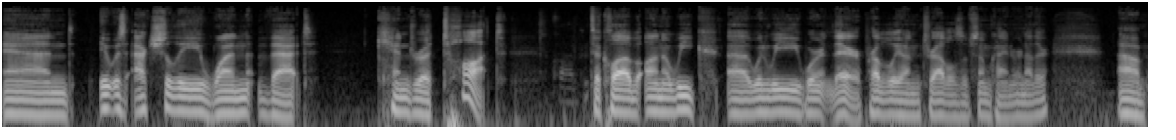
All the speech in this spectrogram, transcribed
and it was actually one that Kendra taught to club on a week uh, when we weren't there, probably on travels of some kind or another. Um,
